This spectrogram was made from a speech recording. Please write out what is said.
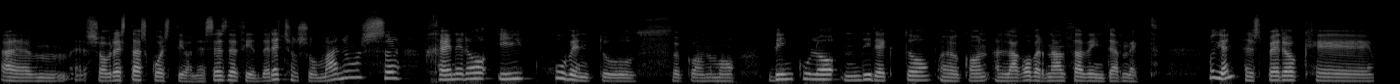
em, sobre estas cuestiones, es decir, derechos humanos, género y juventud como vínculo directo eh, con la gobernanza de Internet. Muy bien, espero que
